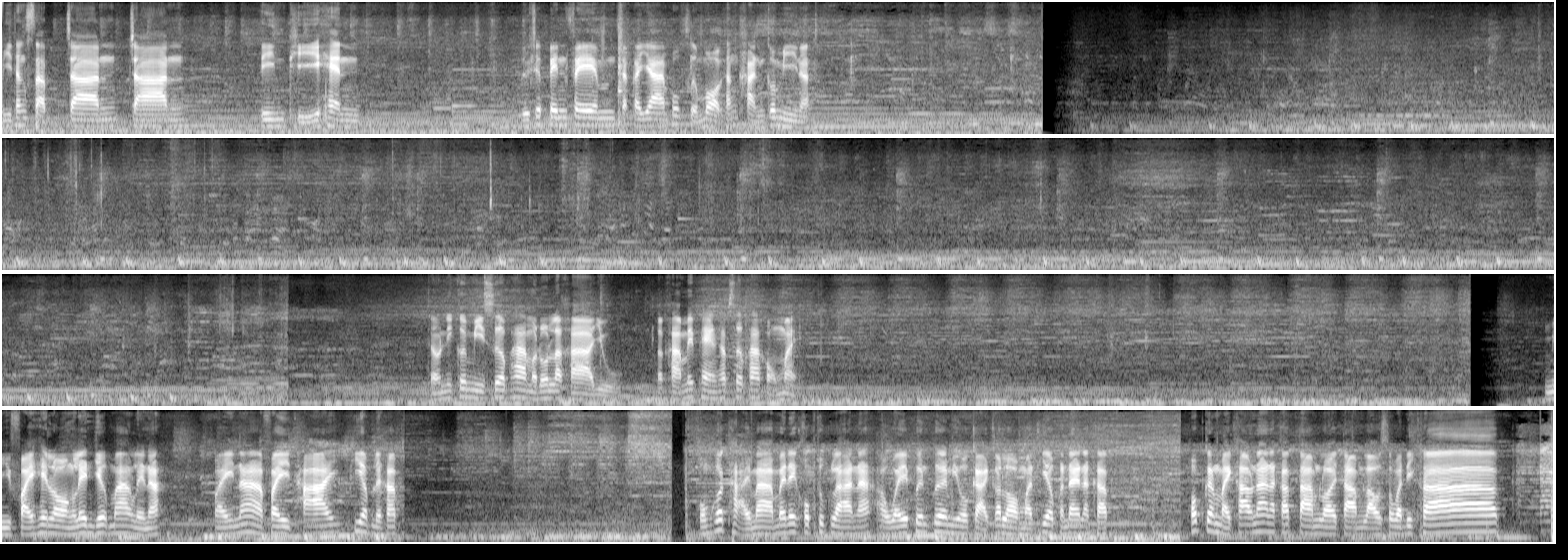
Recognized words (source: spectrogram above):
มีทั้งสับจานจาน ตีนผีแฮนด์หรือจะเป็นเฟรมจักรยานพวกเสริมหมอบทั้งคันก็มีนะ แถวนี้ก็มีเสื้อผ้ามาลดราคาอยู่ ราคาไม่แพงครับเสื้อผ้าของใหม่ มีไฟให้ลองเล่นเยอะมากเลยนะ ไฟหน้าไฟท้ายเพียบเลยครับ ผมก็ถ่ายมาไม่ได้ครบทุกร้านนะ เอาไว้เพื่อนๆมีโอกาสก็ลองมาเที่ยวกันได้นะครับ พบกันใหม่คราวหน้านะครับ ตามรอยตามเราสวัสดีครับ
